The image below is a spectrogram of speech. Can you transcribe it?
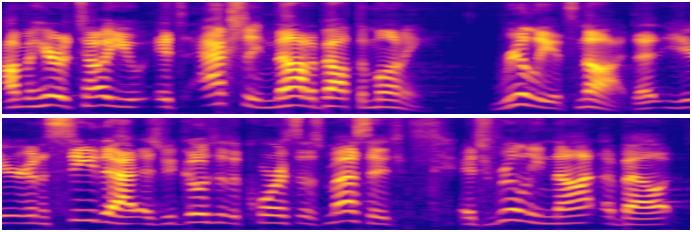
I'm here to tell you it's actually not about the money. Really, it's not. That you're going to see that as we go through the course of this message. It's really not about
